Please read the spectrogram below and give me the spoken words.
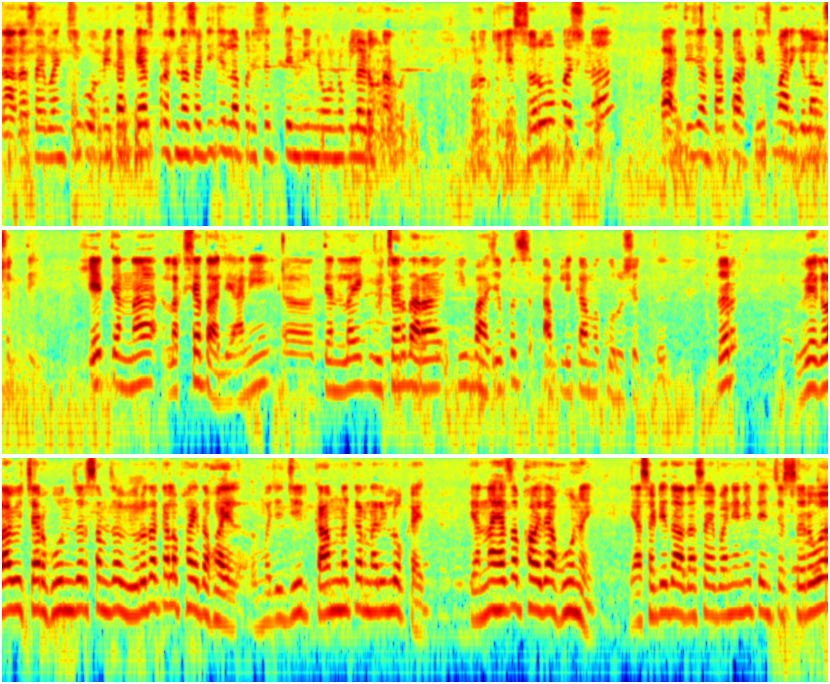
दादासाहेबांची भूमिका त्याच प्रश्नासाठी जिल्हा परिषद त्यांनी निवडणूक लढवणार होती. परंतु हे सर्व प्रश्न भारतीय जनता पार्टीच मार्गी लावू शकते हे त्यांना लक्षात आले आणि त्यांना एक विचारधारा की भाजपच आपली कामं करू शकतं. तर वेगळा विचार होऊन जर समजा विरोधकाला फायदा व्हायला म्हणजे जी काम न करणारी लोक आहेत त्यांना ह्याचा फायदा होऊ नये. यासाठी दादासाहेबांनी आणि त्यांच्या सर्व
